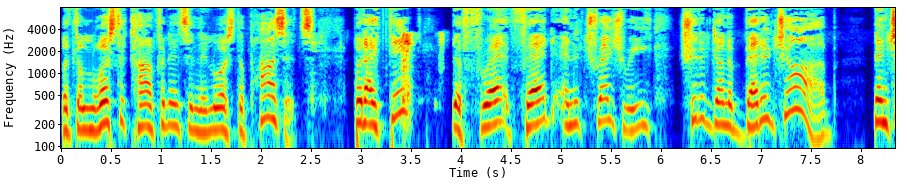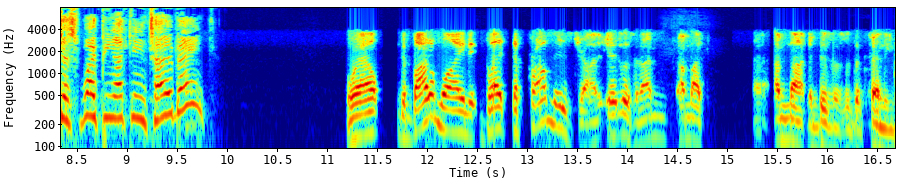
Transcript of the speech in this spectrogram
but they lost the confidence and they lost deposits. But I think the Fed and the Treasury should have done a better job than just wiping out the entire bank. Well, the bottom line, but the problem is, John. Listen, I'm I'm not I'm not in the business of defending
